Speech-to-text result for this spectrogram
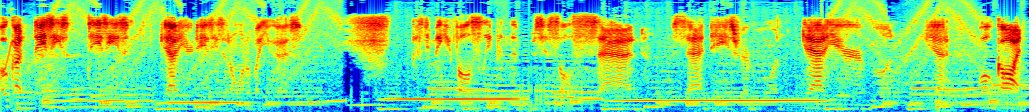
Oh god, daisies! Daisies! Get out of here, daisies. I don't want to bite you guys. Because they make you fall asleep and then it's just all sad. Sad days for everyone. Get out of here, everyone. Get Oh god.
